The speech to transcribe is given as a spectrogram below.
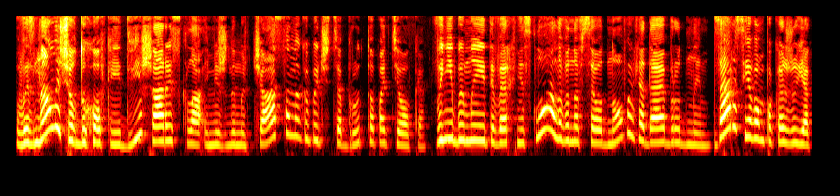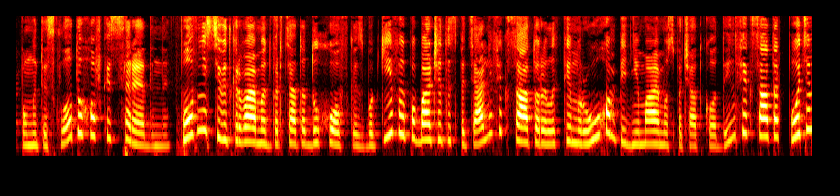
Ви знали, що в духовці є дві шари скла, і між ними часто накопичиться бруд та патьоки? Ви ніби миєте верхнє скло, але воно все одно виглядає брудним. Зараз я вам покажу, як помити скло духовки зсередини. Повністю відкриваємо дверцята духовки. З боків ви побачите спеціальні фіксатори. Легким рухом піднімаємо спочатку один фіксатор, потім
